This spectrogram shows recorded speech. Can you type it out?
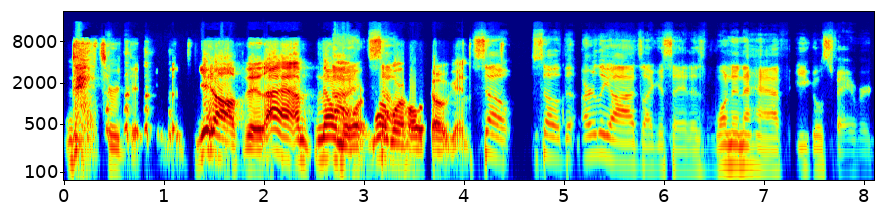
That's ridiculous. Get off this. I, I'm no All right, more. no so- more Hulk Hogan. So, so the early odds, like I said, is one and a half. Eagles favored.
